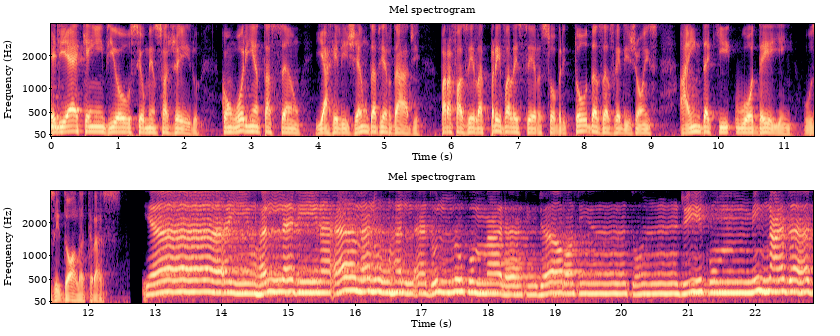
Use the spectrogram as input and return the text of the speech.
ele é quem enviou o seu mensageiro com orientação e a religião da verdade para fazê-la prevalecer sobre todas as religiões, ainda que o odeiem os idólatras. يا أيها الذين آمنوا هل أدلكم على تجارة تنجيكم من عذاب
